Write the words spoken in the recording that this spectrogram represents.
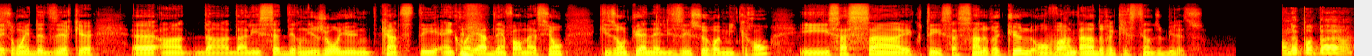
Oui. soin de dire que euh, en- dans, dans les sept derniers jours, il y a eu une quantité incroyable d'informations qu'ils ont pu analyser sur Omicron. Et ça sent, écoutez, ça sent le recul. On va entendre Christian Dubé là-dessus. On n'a pas peur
